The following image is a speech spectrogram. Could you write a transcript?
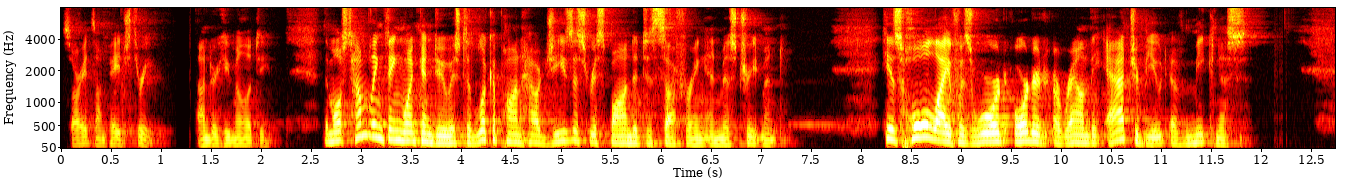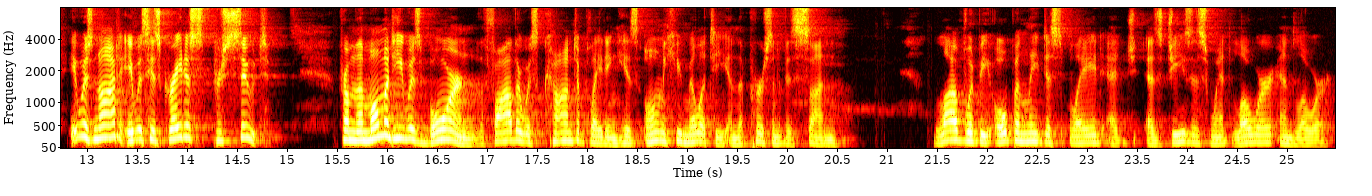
sorry, it's on page three, under humility. The most humbling thing one can do is to look upon how Jesus responded to suffering and mistreatment. His whole life was ordered around the attribute of meekness. It was not, it was his greatest pursuit. From the moment he was born, the Father was contemplating his own humility in the person of his Son. Love would be openly displayed as Jesus went lower and lower.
